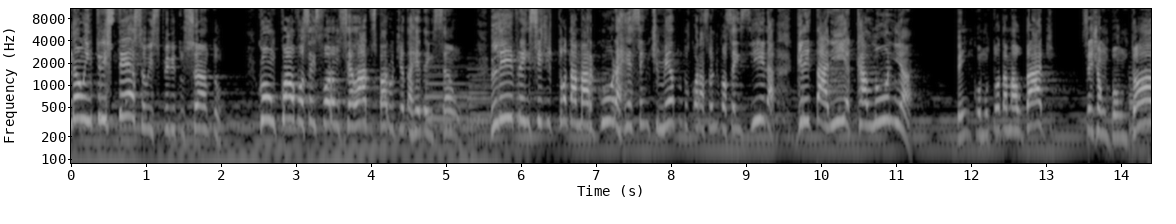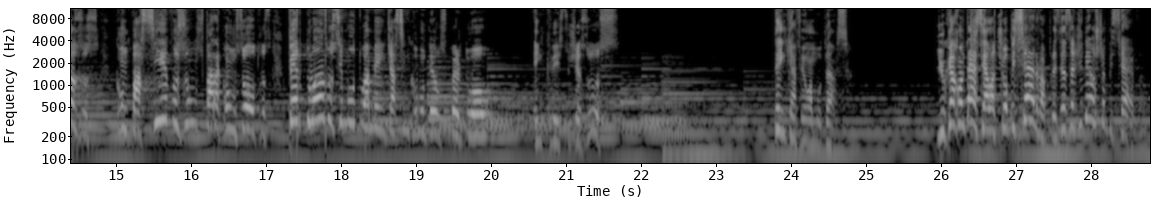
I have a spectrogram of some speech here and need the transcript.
Não entristeça o Espírito Santo, com o qual vocês foram selados para o dia da redenção. Livrem-se de toda amargura, ressentimento do coração de vocês, ira, gritaria, calúnia, bem como toda maldade. Sejam bondosos, compassivos uns para com os outros, perdoando-se mutuamente, assim como Deus perdoou em Cristo Jesus. Tem que haver uma mudança. E o que acontece? Ela te observa, a presença de Deus te observa.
